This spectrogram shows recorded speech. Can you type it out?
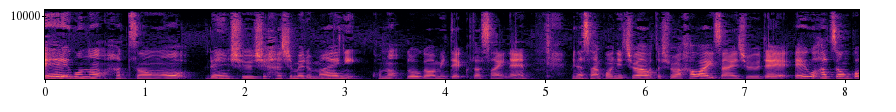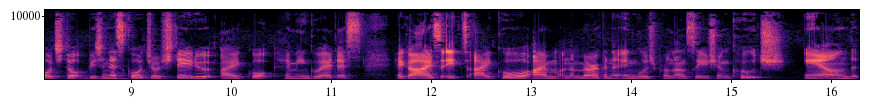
英語の発音を練習し始める前にこの動画を見てくださいね。皆さんこんにちは。私はハワイ在住で英語発音コーチとビジネスコーチをしているアイコ・ヘミングウェイです。Hey guys, it's Aiko. I'm an American English pronunciation coach and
